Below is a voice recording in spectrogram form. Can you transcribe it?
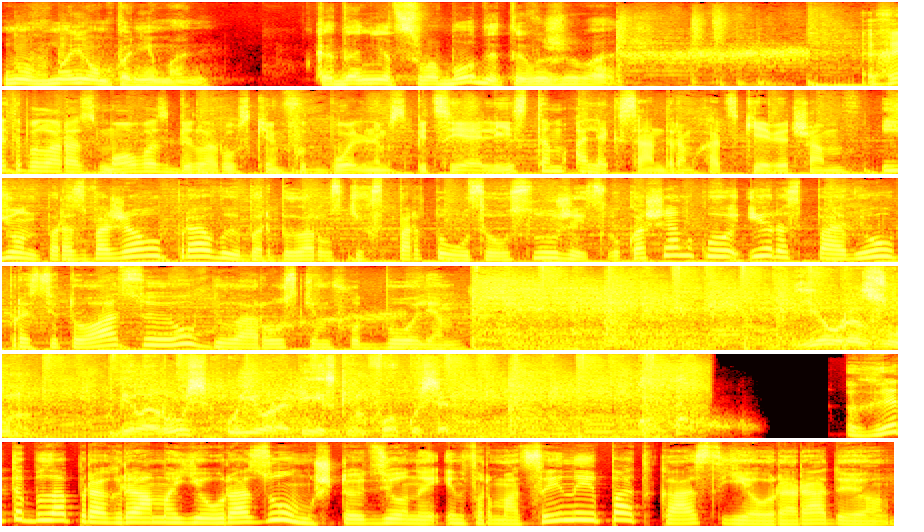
Ну, в моем понимании. Когда нет свободы, ты выживаешь. Гэта была размова з беларускім футбольным спецыялістам александром хацкевічам ён паразважаў пра выбар беларускіх спартоўцаў служыць лукашэнку і распавёў пра сітуацыю ў беларускім футболе еўразум Беларусь у еўрапейскім фокусе. Гэта была праграма Еўразум, штодзённы інфармацыйны падкаст еўрарадыё.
